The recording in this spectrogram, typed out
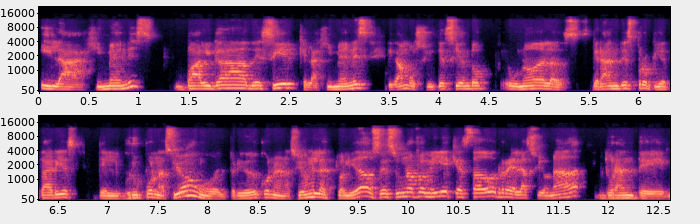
y la Jiménez, Valga decir que la Jiménez, digamos, sigue siendo una de las grandes propietarias del Grupo Nación o del periódico La Nación en la actualidad. O sea, es una familia que ha estado relacionada durante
